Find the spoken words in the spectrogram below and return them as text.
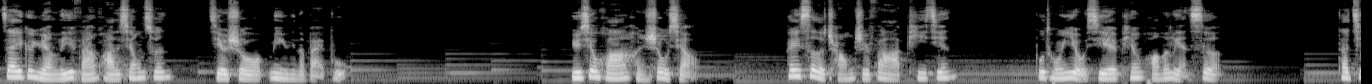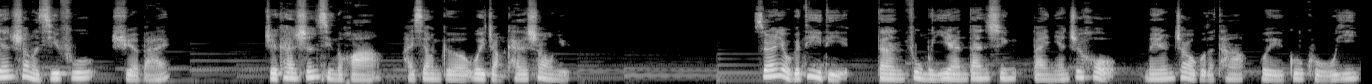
在一个远离繁华的乡村接受命运的摆布。余秀华很瘦小，黑色的长直发披肩，不同于有些偏黄的脸色，她肩上的肌肤雪白，只看身形的话，还像个未长开的少女。虽然有个弟弟，但父母依然担心百年之后。没人照顾的他会孤苦无依，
